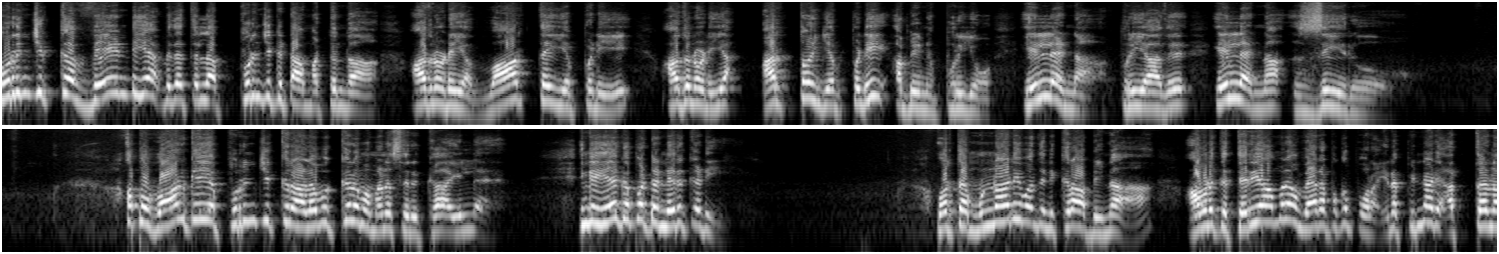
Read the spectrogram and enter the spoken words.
புரிஞ்சுக்க வேண்டிய விதத்தில் புரிஞ்சுக்கிட்டா மட்டும்தான் அதனுடைய வார்த்தை எப்படி அதனுடைய அர்த்தம் எப்படி அப்படின்னு புரியும். இல்லைன்னா புரியாது இல்லைன்னா ஜீரோ. அப்போ வாழ்க்கையை புரிஞ்சுக்கிற அளவுக்கு நம்ம மனசு இருக்கா? இல்லை. இங்கே ஏகப்பட்ட நெருக்கடி ஒருத்தன் முன்னாடி வந்து நிக்கிறான் அப்படின்னா அவனுக்கு தெரியாமலே அவன் வேற பக்கம் போறான். ஏன்னா பின்னாடி அத்தனை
